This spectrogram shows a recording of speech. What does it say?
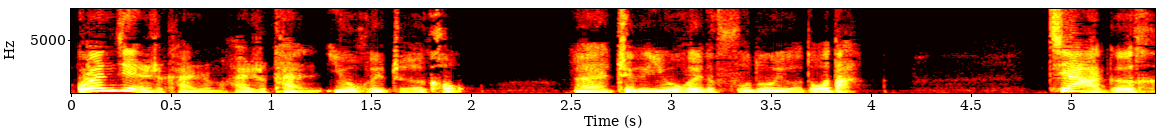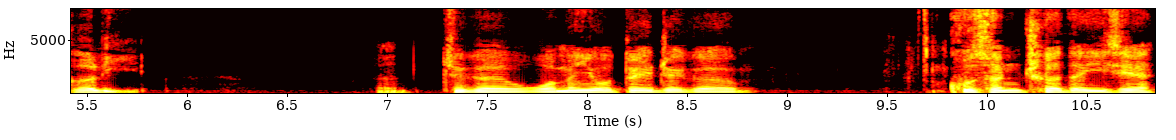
关键是看什么？还是看优惠折扣？呃，这个优惠的幅度有多大？价格合理？呃，这个我们又对这个库存车的一些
